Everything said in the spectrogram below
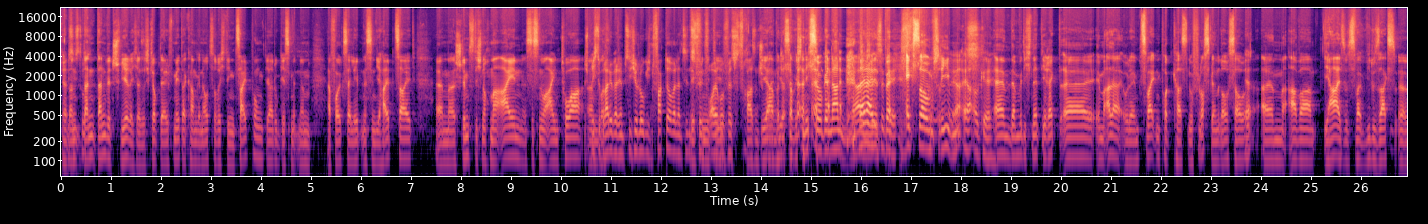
Ja, dann, dann, dann wird es schwierig. Also ich glaube, der Elfmeter kam genau zum richtigen Zeitpunkt. Ja, du gehst mit einem Erfolgserlebnis in die Halbzeit, ähm, stimmst dich nochmal ein, es ist nur ein Tor. Sprichst ähm, du gerade über den psychologischen Faktor, weil dann sind es 5 Euro fürs Phrasenschwein. Ja, aber hier. das habe ich nicht so genannt. Ja, nein, nein, ist okay. Extra umschrieben. Ja, ja okay. Ähm, damit ich nicht direkt äh, im aller oder im zweiten Podcast nur Floskeln raushaue. Ja. Ähm, aber ja, also es war, wie du sagst, äh,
